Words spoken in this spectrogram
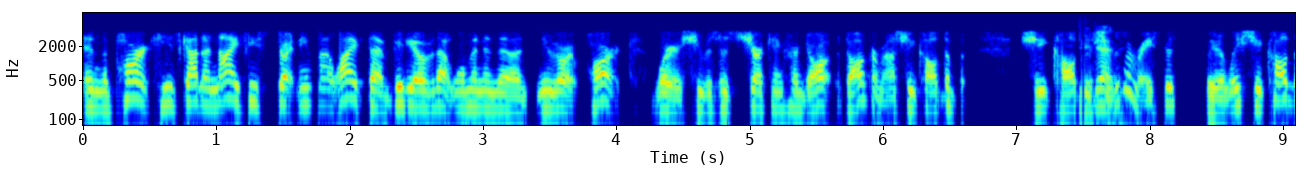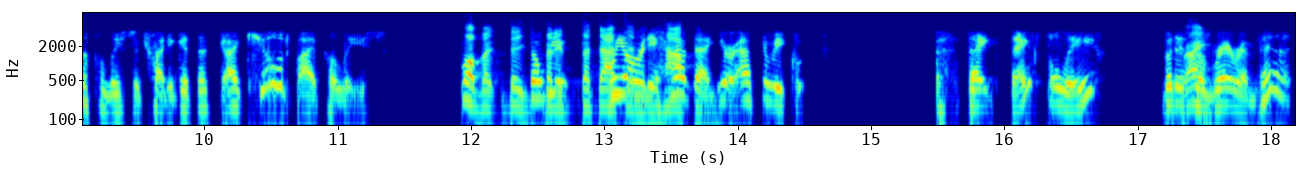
in the park. He's got a knife. He's threatening my life. That video of that woman in the New York park where she was just jerking her dog, dog around. She called the she called She she was a racist. Clearly, she called the police to try to get this guy killed by police. Well, but they, So but, we, it, but that we already happen. have that. You're asking me. Thank, thankfully, but it's Right. a rare event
